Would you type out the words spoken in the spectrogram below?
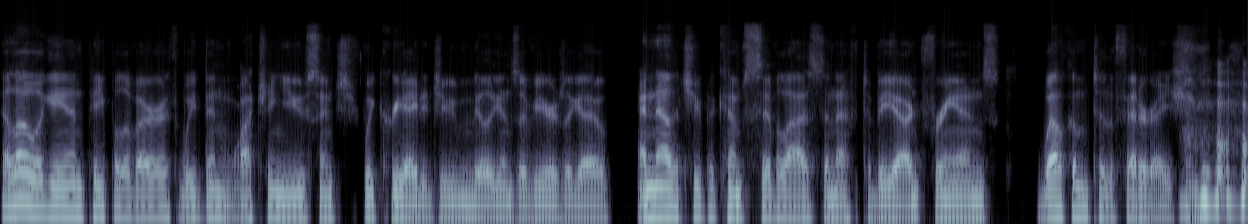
Hello again, people of Earth. We've been watching you since we created you millions of years ago. And now that you've become civilized enough to be our friends, welcome to the Federation.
